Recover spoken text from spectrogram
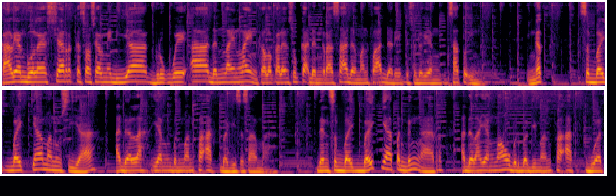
Kalian boleh share ke sosial media, grup WA, dan lain-lain kalau kalian suka dan ngerasa ada manfaat dari episode yang satu ini. Ingat, sebaik-baiknya manusia adalah yang bermanfaat bagi sesama. Dan sebaik-baiknya pendengar adalah yang mau berbagi manfaat buat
